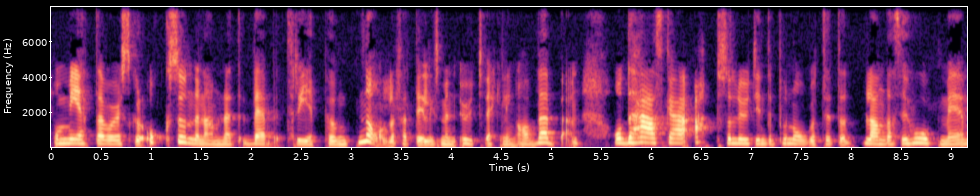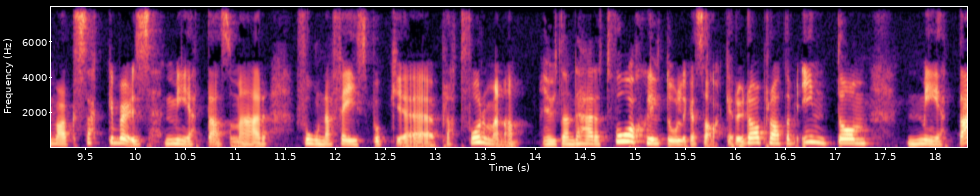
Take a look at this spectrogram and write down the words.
Och metaverse går också under namnet webb 3.0 för att det är liksom en utveckling av webben. Och det här ska absolut inte på något sätt blandas ihop med Mark Zuckerbergs meta som är forna Facebook-plattformarna. Utan det här är två skilt olika saker och idag pratar vi inte om meta,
